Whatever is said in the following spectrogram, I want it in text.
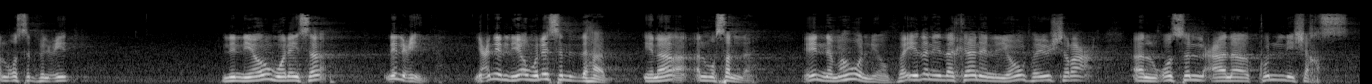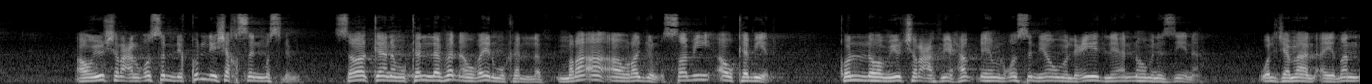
الغسل في العيد. لليوم وليس للعيد. يعني اليوم وليس للذهاب إلى المصلى إنما هو اليوم. فإذا إذا كان اليوم فيشرع الغسل على كل شخص أو يشرع الغسل لكل شخص مسلم سواء كان مكلفا أو غير مكلف امرأة أو رجل صبي أو كبير. كلهم يشرع في حقهم الغسل يوم العيد لأنه من الزينة. والجمال أيضا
